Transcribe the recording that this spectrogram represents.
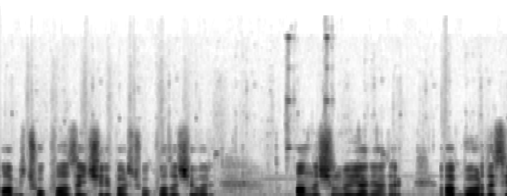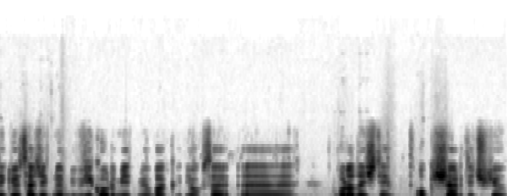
Abi çok fazla içerik var, çok fazla şey var. Anlaşılmıyor yani artık. Abi bu arada size gösterecektim de bir Vigor'um yetmiyor bak. Yoksa eee, burada işte ok işareti çıkıyor.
